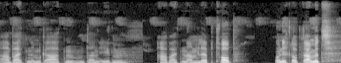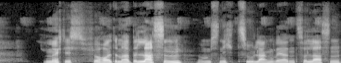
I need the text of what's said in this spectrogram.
Arbeiten im Garten und dann eben Arbeiten am Laptop. Und ich glaube, damit möchte ich es für heute mal belassen, um es nicht zu lang werden zu lassen.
